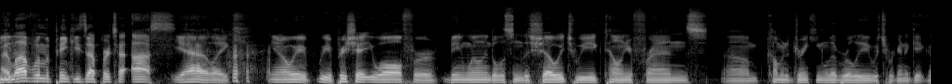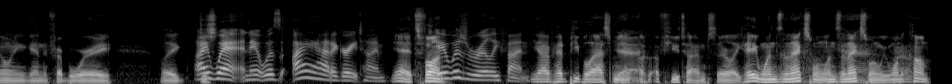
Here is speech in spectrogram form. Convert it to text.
I love when the pinkies up are to us. yeah, like you know, we we appreciate you all for being willing to listen to the show each week, telling your friends, um, coming to drinking liberally, which we're going to get going again in February. Like, I went, and it was, I had a great time. Yeah, it's fun. It was really fun. Yeah, I've had people ask me Yeah. a, a few times. They're like, "Hey, when's the next one? When's the next one? We want to come."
